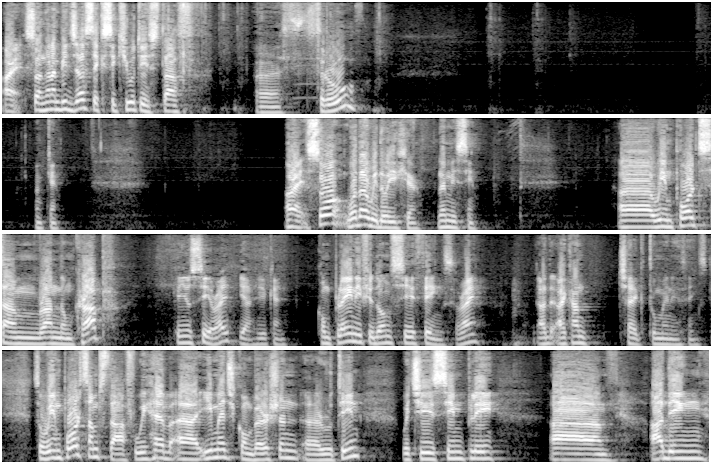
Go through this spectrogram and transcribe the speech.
All right, so I'm gonna be just executing stuff uh, through. Okay. All right, so what are we doing here? Let me see. Uh, we import some random crap. Can you see, right? Yeah, you can. Complain if you don't see things, right? I, can't check too many things. So we import some stuff. We have an image conversion uh, routine, which is simply um adding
